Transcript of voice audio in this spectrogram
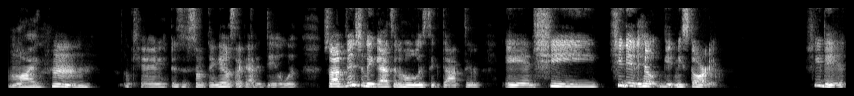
I'm like, hmm, okay, this is something else I got to deal with. So I eventually got to the holistic doctor, and she she did help get me started. She did.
